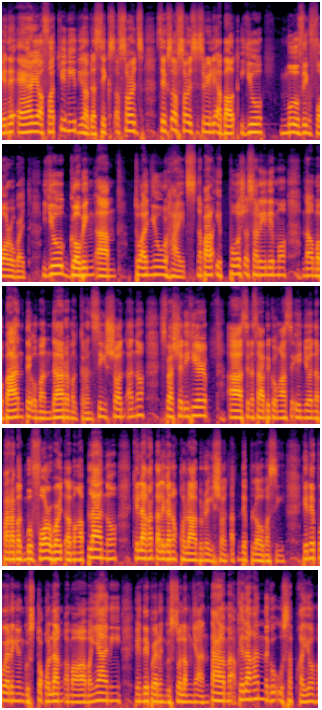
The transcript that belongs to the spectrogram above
In the area of what you need, you have the Six of Swords. Six of Swords is really about you moving forward. You going um to a new heights na parang i-push ang sarili mo na umabante, umandar, mag-transition, ano, especially here, uh, sinasabi ko nga sa inyo na para mag-move forward ang mga plano, kailangan talaga ng collaboration at diplomacy. Hindi pwedeng yung gusto ko lang ang mga mayani, hindi pwedeng gusto lang niya ang tama. Kailangan nag-uusap kayo,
